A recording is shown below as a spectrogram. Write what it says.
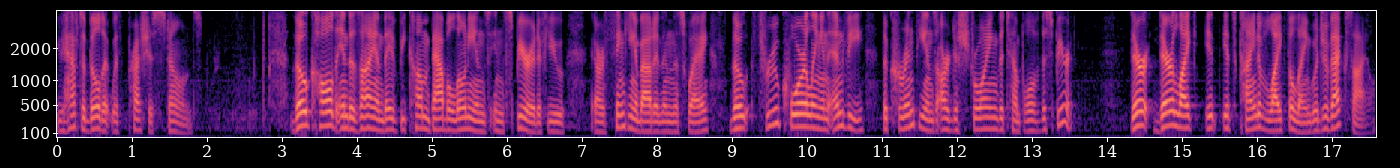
You have to build it with precious stones. Though called into Zion, they've become Babylonians in spirit, if you are thinking about it in this way. Though through quarreling and envy, the Corinthians are destroying the temple of the Spirit. They're, they're like, it, it's kind of like the language of exile.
